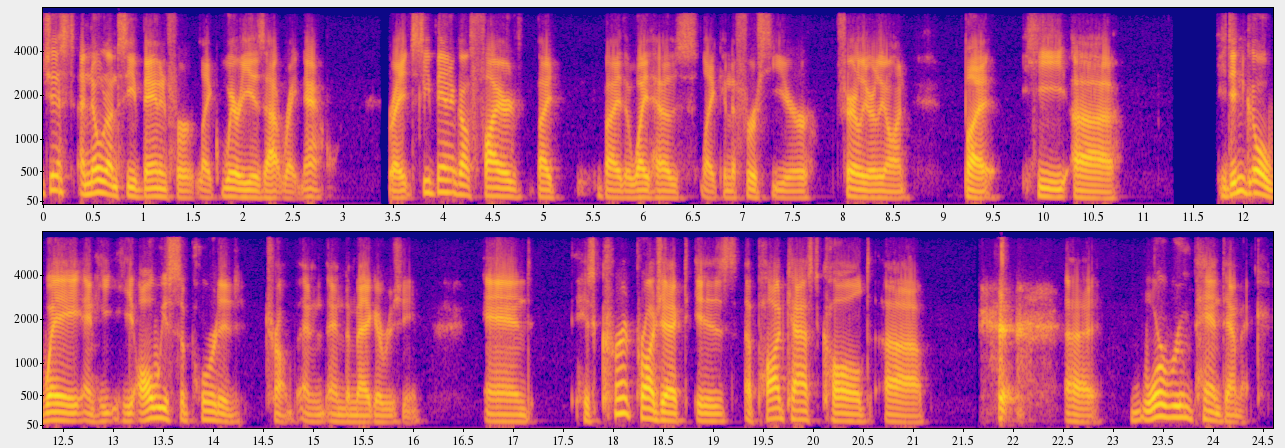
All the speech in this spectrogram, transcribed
just a note on Steve Bannon for like where he is at right now. Right? Steve Bannon got fired by by the White House like in the first year, fairly early on, but he uh he didn't go away and he he always supported Trump and and the MAGA regime. And his current project is a podcast called uh, uh, War Room Pandemic.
